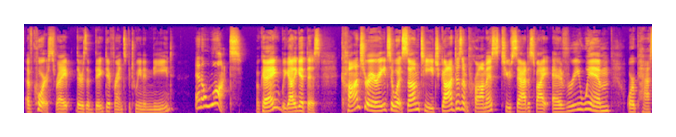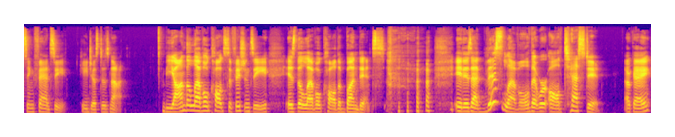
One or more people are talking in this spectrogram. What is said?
Of course, right? There's a big difference between a need and a want. Okay? We got to get this. Contrary to what some teach, God doesn't promise to satisfy every whim or passing fancy. He just does not. Beyond the level called sufficiency is the level called abundance. it is at this level that we're all tested. Okay?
